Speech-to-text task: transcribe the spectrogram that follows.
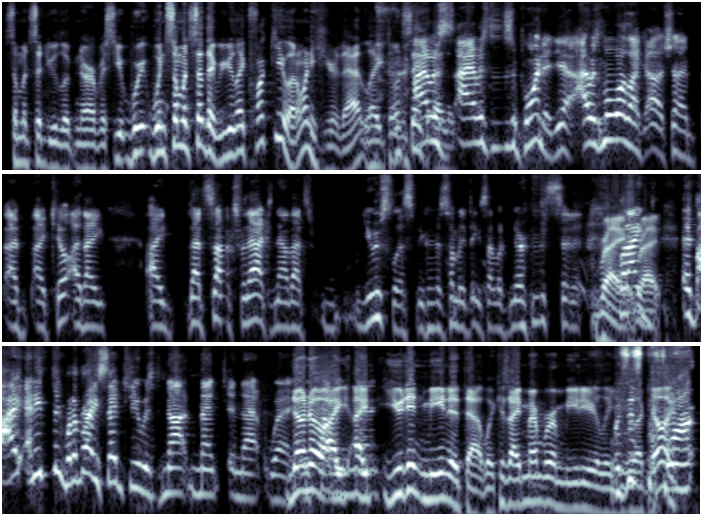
someone said you look nervous, you were, when someone said that, were you like, "Fuck you"? I don't want to hear that. Like, don't say. I that. was, I was disappointed. Yeah, I was more like, oh, should I, I, I kill, and I, I, that sucks for that because now that's useless because somebody thinks I look nervous in it. Right, but I, right. If I anything, whatever I said to you is not meant in that way. no, no, I, probably I, you didn't mean it that way because I remember immediately Was you were this like, "No."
